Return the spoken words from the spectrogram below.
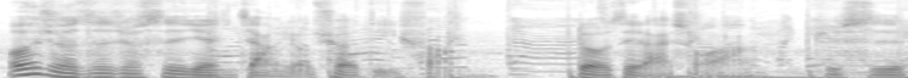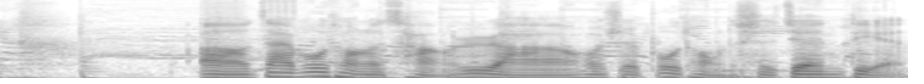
我就觉得这就是演讲有趣的地方，对我自己来说啊，就是呃在不同的场域啊，或是不同的时间点，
